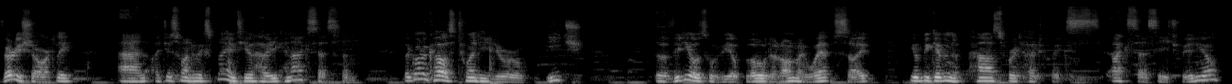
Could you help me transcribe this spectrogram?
very shortly and I just want to explain to you how you can access them. They're going to cost 20 euro each. The videos will be uploaded on my website. You'll be given a password how to access each video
